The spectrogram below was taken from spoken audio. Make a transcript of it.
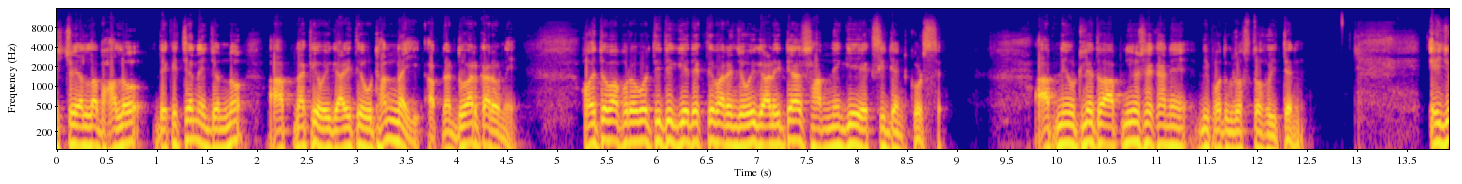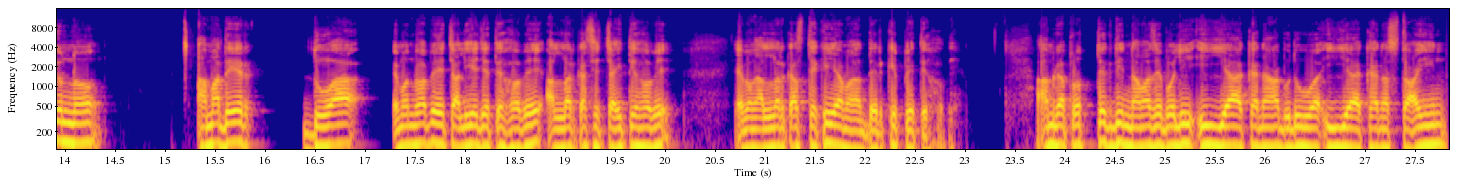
নিশ্চয়ই আল্লাহ ভালো দেখেছেন, এই জন্য আপনাকে ওই গাড়িতে উঠান নাই আপনার দোয়ার কারণে। হয়তো বা পরবর্তীতে গিয়ে দেখতে পারেন যে ওই গাড়িটা সামনে গিয়ে অ্যাক্সিডেন্ট করছে। আপনি উঠলে তো আপনিও সেখানে বিপদগ্রস্ত হইতেন। এই জন্য আমাদের দোয়া এমনভাবে চালিয়ে যেতে হবে, আল্লাহর কাছে চাইতে হবে এবং আল্লাহর কাছ থেকেই আমাদেরকে পেতে হবে। আমরা প্রত্যেক দিন নামাজে বলি ইয়া কানা আবুদুয়া ইয়া কানাস্তাইন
